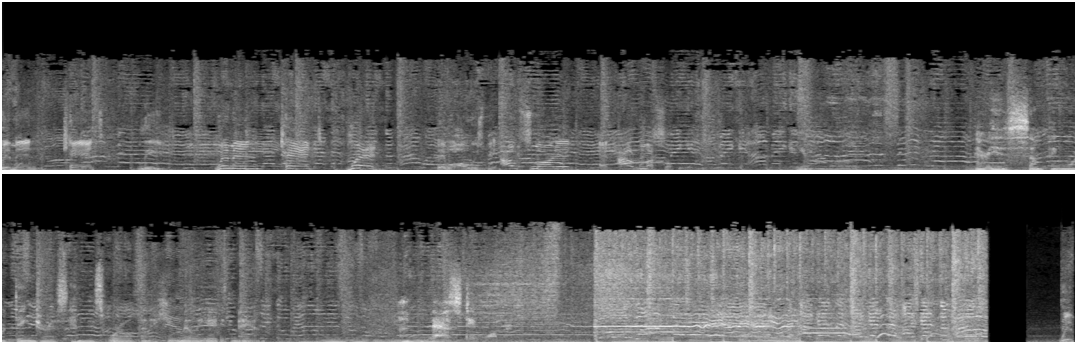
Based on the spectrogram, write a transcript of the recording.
Women can't lead. Women can't win. They will always be outsmarted and outmuscled. You. There is something more dangerous in this world than a humiliated man. A nasty woman.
